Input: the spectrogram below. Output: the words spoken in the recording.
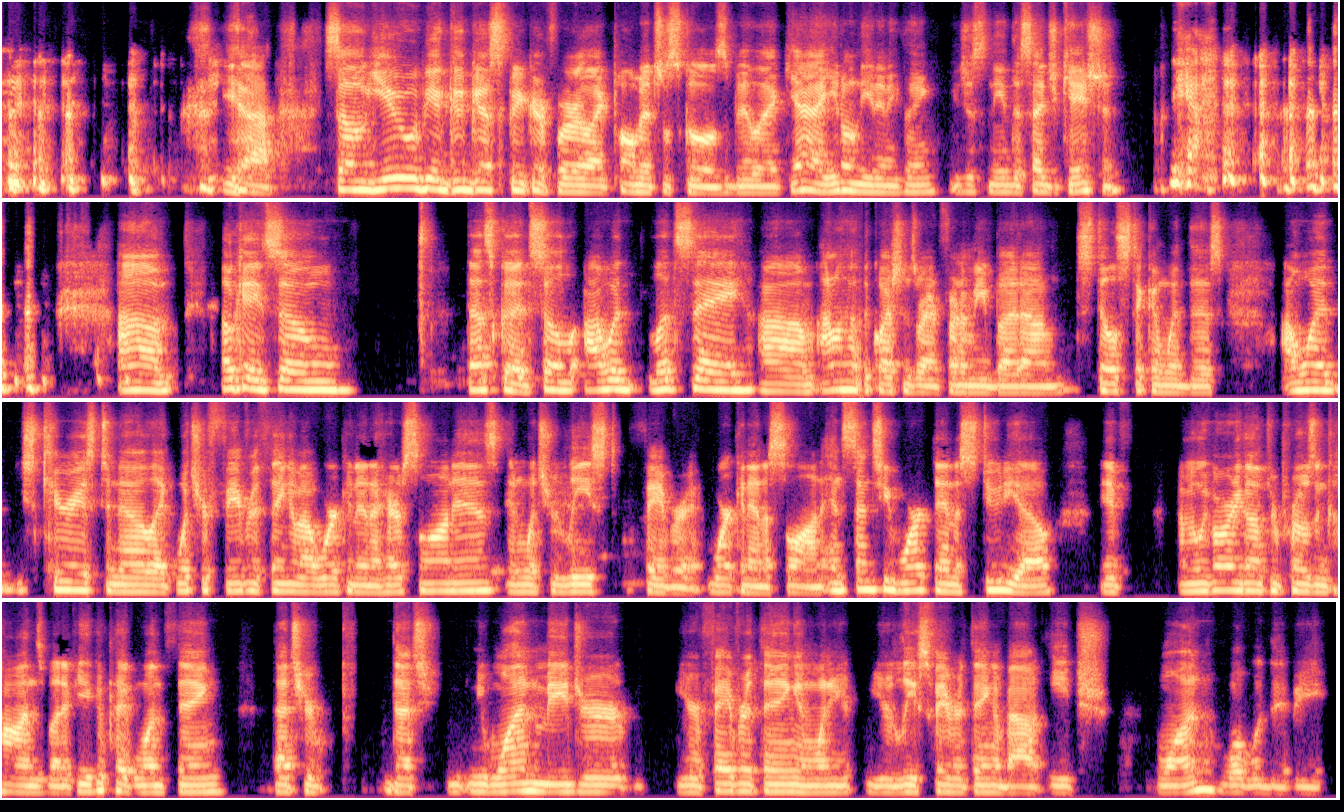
yeah. So you would be a good guest speaker for like Paul Mitchell schools. Be like, yeah, you don't need anything. You just need this education. Yeah. um, okay. So that's good. So I would, let's say, um, I don't have the questions right in front of me, but um, still sticking with this. I want just curious to know like what your favorite thing about working in a hair salon is and what's your least favorite working in a salon. And since you've worked in a studio, if I mean we've already gone through pros and cons, but if you could pick one thing that's your that's one major your favorite thing and one your, your least favorite thing about each one, what would they be?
